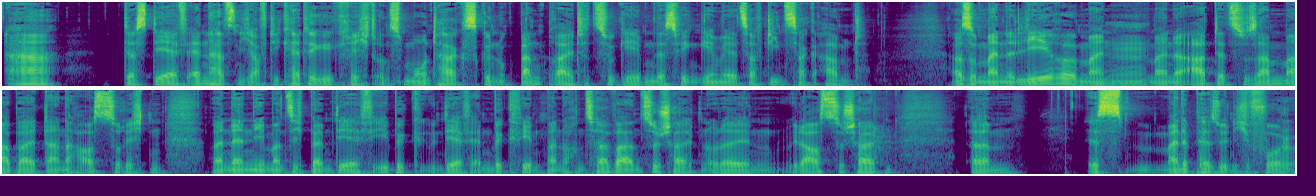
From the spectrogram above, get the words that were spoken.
ah, das DFN hat es nicht auf die Kette gekriegt, uns montags genug Bandbreite zu geben, deswegen gehen wir jetzt auf Dienstagabend. Also meine Lehre, mein, mhm. meine Art der Zusammenarbeit danach auszurichten, wann dann jemand sich beim DFE, DFN bequemt, mal noch einen Server anzuschalten oder ihn wieder auszuschalten, ähm, ist meine persönliche Vor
